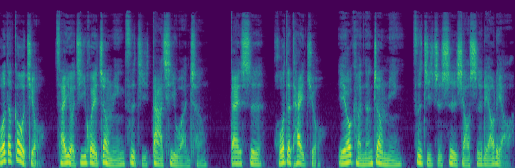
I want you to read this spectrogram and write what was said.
活得够久，才有机会证明自己大器晚成；但是活得太久，也有可能证明自己只是小时了了啊。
